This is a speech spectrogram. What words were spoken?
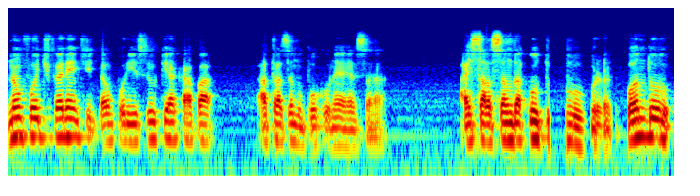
não foi diferente, então por isso que acaba atrasando um pouco né, essa, a instalação da cultura. Quando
